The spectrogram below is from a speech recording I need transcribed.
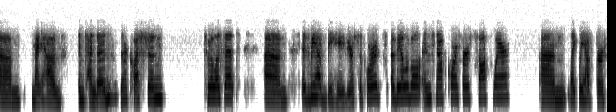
um, might have intended their question to elicit. Um, is we have behavior supports available in SnapCore First software. Um, like we have first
